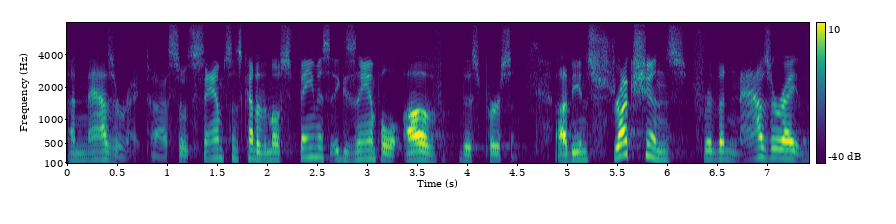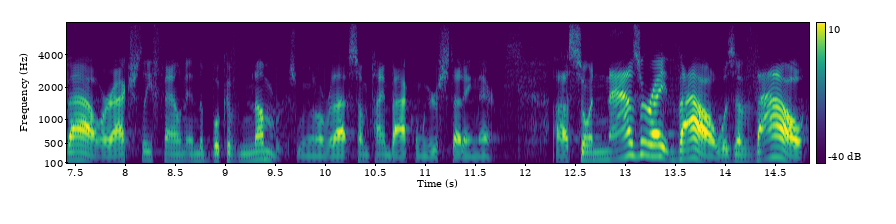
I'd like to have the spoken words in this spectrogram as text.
a Nazarite. Uh, so Samson's kind of the most famous example of this person. Uh, the instructions for the Nazarite vow are actually found in the book of Numbers. We went over that sometime back when we were studying there. Uh, so a Nazarite vow was a vow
